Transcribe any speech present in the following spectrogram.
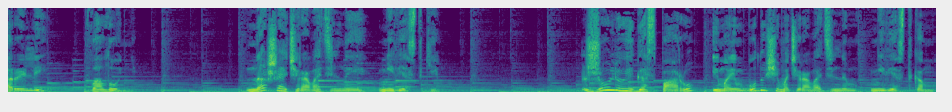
Арели, Волонь. Наши очаровательные невестки. Жулю и Гаспару и моим будущим очаровательным невесткам.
